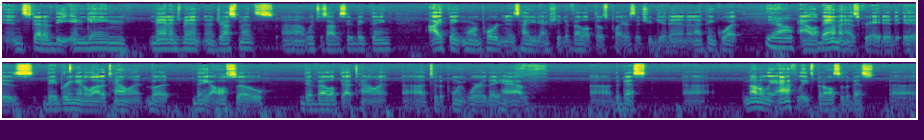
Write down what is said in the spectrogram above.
instead of the in game management and adjustments, uh, which is obviously a big thing, I think more important is how you actually develop those players that you get in. And I think what yeah. Alabama has created is they bring in a lot of talent, but they also develop that talent uh, to the point where they have uh, the best, uh, not only athletes, but also the best uh,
